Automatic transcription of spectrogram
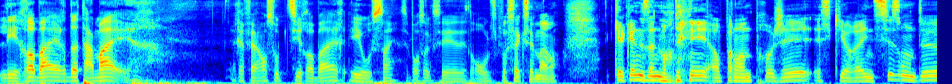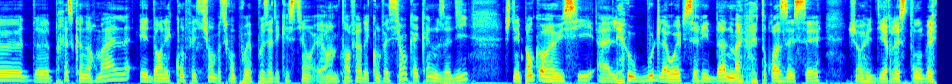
les Robert de ta mère. Référence au petit Robert et au sein. C'est pour ça que c'est drôle. C'est pour ça que c'est marrant. Quelqu'un nous a demandé, en parlant de projet, est-ce qu'il y aurait une saison 2 de Presque Normal et dans les confessions, parce qu'on pouvait poser des questions et en même temps faire des confessions, quelqu'un nous a dit Je n'ai pas encore réussi à aller au bout de la web série d'Anne malgré trois essais. J'ai envie de dire laisse tomber,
